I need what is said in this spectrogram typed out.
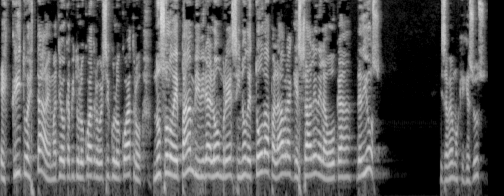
escrito está en Mateo capítulo 4, versículo 4, no solo de pan vivirá el hombre, sino de toda palabra que sale de la boca de Dios. Y sabemos que Jesús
